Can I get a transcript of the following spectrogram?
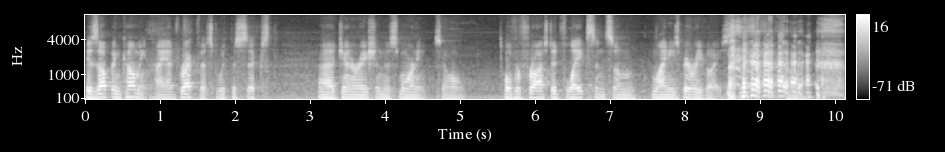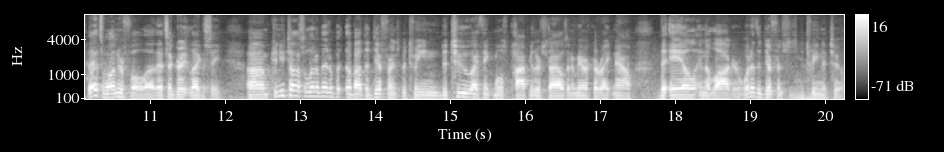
is up and coming. I had breakfast with the sixth uh, generation this morning, so over frosted flakes and some Leinie's Berry Weiss. That's wonderful. Uh, that's a great legacy. Um, can you tell us a little bit ab- about the difference between the two, I think, most popular styles in America right now, the ale and the lager? What are the differences between the two?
